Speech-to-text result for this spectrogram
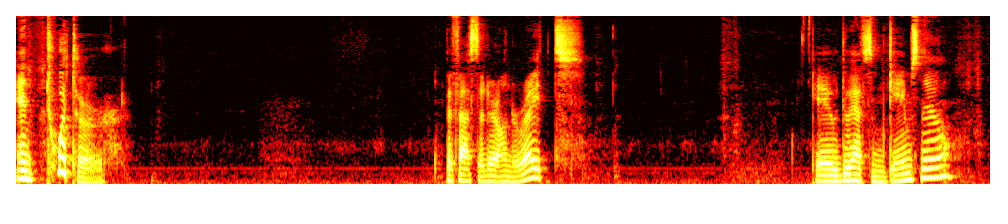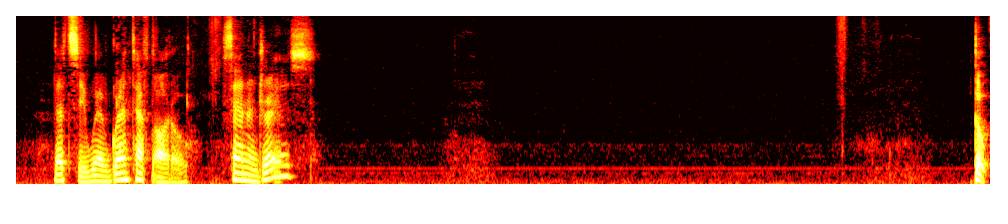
And Twitter. Bit faster there on the right. Okay, we do have some games now. Let's see, we have Grand Theft Auto, San Andreas, Go.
